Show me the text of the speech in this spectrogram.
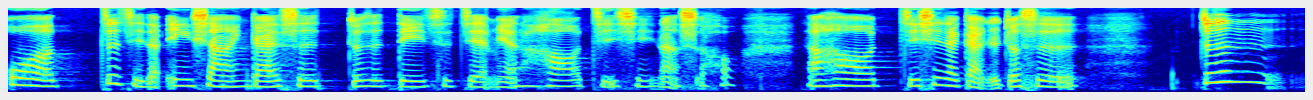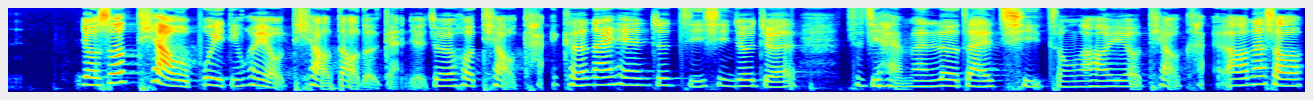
我自己的印象应该是就是第一次见面，然后即兴那时候。然后即兴的感觉就是，就是有时候跳舞不一定会有跳到的感觉，就是会跳开。可能那一天就即兴，就觉得自己还蛮乐在其中，然后也有跳开。然后那时候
